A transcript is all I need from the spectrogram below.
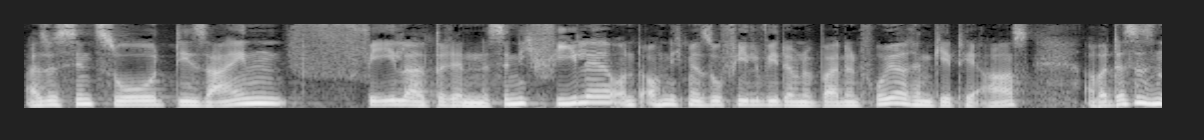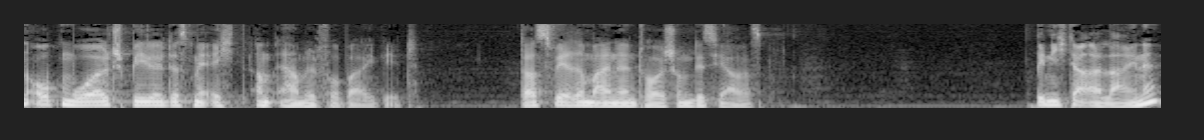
Also es sind so Designfehler drin. Es sind nicht viele und auch nicht mehr so viele wie bei den früheren GTAs, aber das ist ein Open-World-Spiel, das mir echt am Ärmel vorbeigeht. Das wäre meine Enttäuschung des Jahres. Bin ich da alleine?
